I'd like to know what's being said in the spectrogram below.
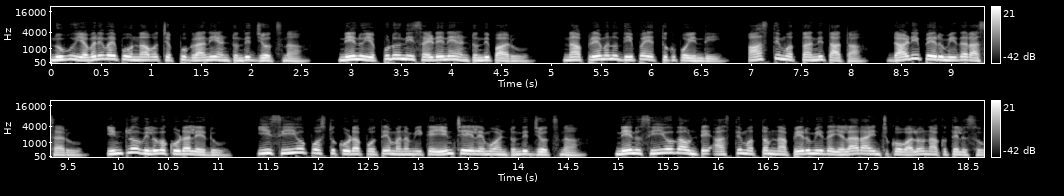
నువ్వు ఎవరివైపు ఉన్నావో చెప్పు గ్రాని అంటుంది జ్యోత్స్న. నేను ఎప్పుడూ నీ సైడేనే అంటుంది పారు. నా ప్రేమను దీప ఎత్తుకుపోయింది. ఆస్తి మొత్తాన్ని తాత. డాడీ పేరు మీద రాశారు. ఇంట్లో విలువ కూడా లేదు. ఈ సీఈఓ పోస్టు కూడా పోతే మనం ఇక ఏం చేయలేము అంటుంది జ్యోత్స్న. నేను సీఈఓగా ఉంటే ఆస్తి మొత్తం నా పేరు మీద ఎలా రాయించుకోవాలో నాకు తెలుసు.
